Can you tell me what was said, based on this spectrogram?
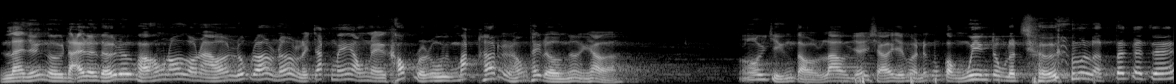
là những người đại đệ tử Đức Phật, không nói câu nào hết. Lúc đó nó là chắc mấy ông này khóc rồi đuôi mắt hết rồi không thấy đường nữa, sao ạ? Nói chuyện tàu lao dễ sợ vậy mà nó cũng còn nguyên trong lịch sử mới là tức hết chứ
